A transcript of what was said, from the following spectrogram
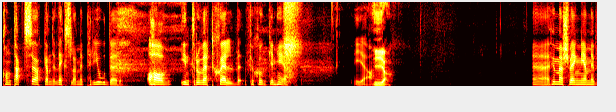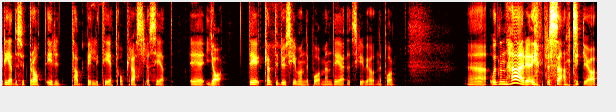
kontaktsökande växlar med perioder av introvert självförsjunkenhet. Ja. Ja. Eh, humörsvängningar med vredesutbrott, irritabilitet och rastlöshet. Eh, ja, det kan inte du skriva under på, men det skriver jag under på. Eh, och den här är intressant tycker jag.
